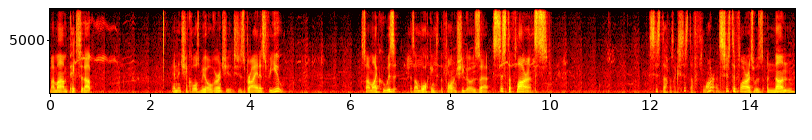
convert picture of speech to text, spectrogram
my mom picks it up, and then she calls me over and she, she says, Brian, it's for you. So I'm like, who is it? As I'm walking to the phone, she goes, uh, Sister Florence. Sister, I was like, Sister Florence? Sister Florence was a nun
